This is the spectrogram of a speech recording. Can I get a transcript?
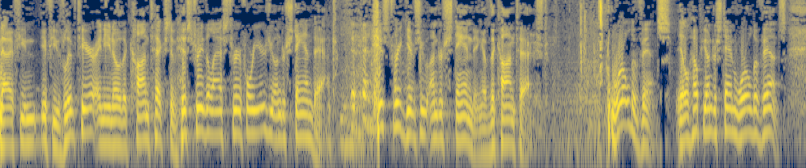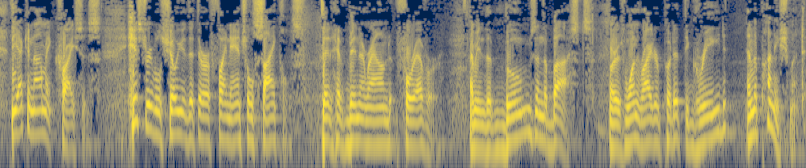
Now, if, you, if you've lived here and you know the context of history the last three or four years, you understand that. history gives you understanding of the context. World events. It'll help you understand world events. The economic crisis. History will show you that there are financial cycles that have been around forever. I mean, the booms and the busts, or as one writer put it, the greed and the punishment.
